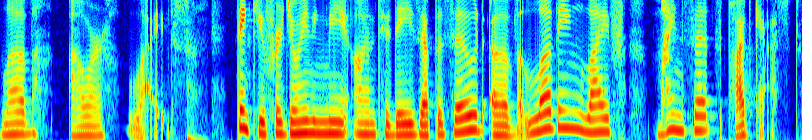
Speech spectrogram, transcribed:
love our lives. Thank you for joining me on today's episode of Loving Life Mindsets Podcast.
